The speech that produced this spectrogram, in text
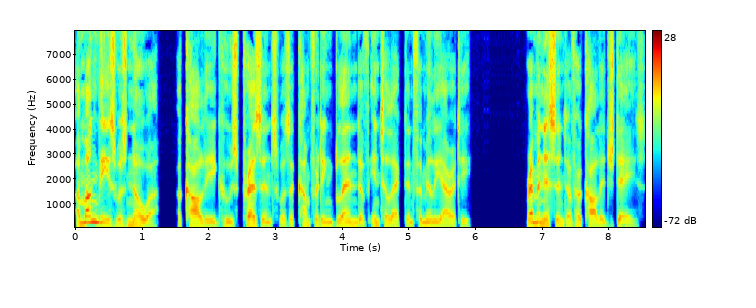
Among these was Noah, a colleague whose presence was a comforting blend of intellect and familiarity, reminiscent of her college days.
